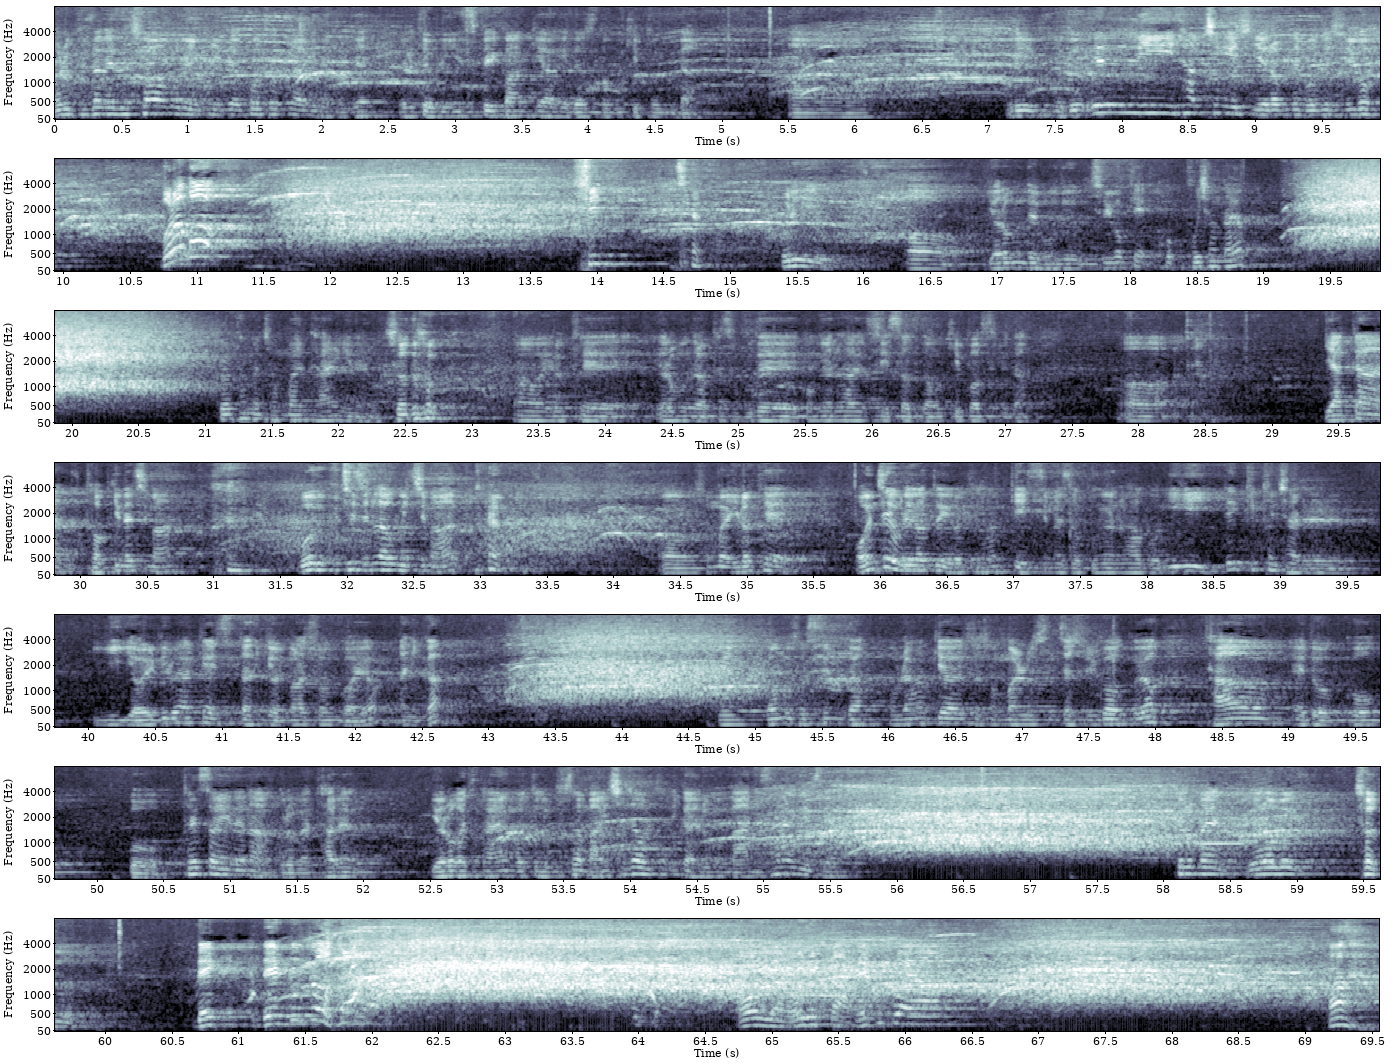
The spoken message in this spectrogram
오늘 부산에서 처음으로 인피니트가 콘서트를 하게 됐는데 이렇게 우리 인스피릿과 함께 하게 돼서 너무 기쁩니다. 아, 우리 모두 1, 2, 3층에 계신 여러분들 모두 즐겁 뭐라고? 쉿! 자, 우리 어, 여러분들 모두 즐겁게 고- 보셨나요? 그렇다면 정말 다행이네요. 저도 어, 이렇게 여러분들 앞에서 무대 공연을 할 수 있어서 너무 기뻤습니다. 어, 약간 덥긴 했지만 모두 나오고 있지만 어, 정말 이렇게 언제 우리가 또 이렇게 함께 있으면서 공연을 하고 이 뜻깊은 자리를 이 열기로 함께 했었다는 게 얼마나 좋은 거예요? 아닌가? 네, 너무 좋습니다. 오늘 함께 해서 정말로 진짜 즐거웠고요. 다음에도 꼭뭐 팬사인회나 그러면 다른 여러 가지 다양한 것들을 부산 많이 찾아올 테니까 여러분 많이 사랑해주세요. 그러면 여러분 저도 내 내 꿈꿔. 어우 야 어렵다. 내 꿈꿔야. 아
